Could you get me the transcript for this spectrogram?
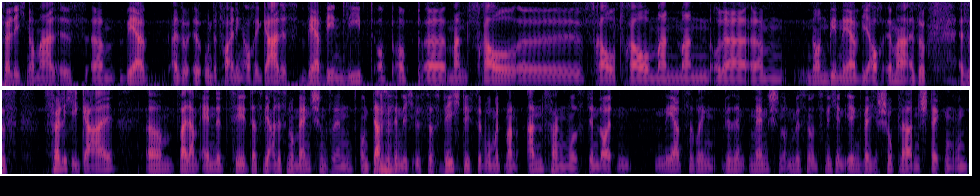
völlig normal ist, ähm, wer also äh, und vor allen Dingen auch egal ist, wer wen liebt, ob, ob äh, Mann, Frau, äh, Frau, Frau, Mann, Mann oder ähm, non-binär, wie auch immer. Also es ist völlig egal, ähm, weil am Ende zählt, dass wir alles nur Menschen sind. Und das, mhm. finde ich, ist das Wichtigste, womit man anfangen muss, den Leuten näher zu bringen, wir sind Menschen und müssen uns nicht in irgendwelche Schubladen stecken und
